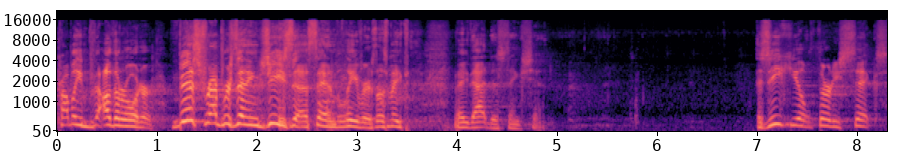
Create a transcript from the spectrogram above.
Probably other order. Misrepresenting Jesus and believers. Let's make, make that distinction. Ezekiel 36,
